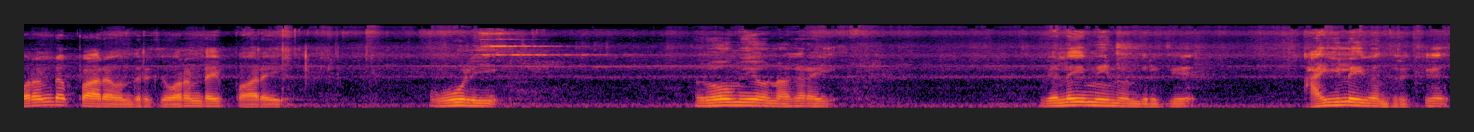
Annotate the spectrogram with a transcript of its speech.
உரண்டை பாறை வந்திருக்கு உரண்டை பாறை. ஊளி ரோமியோ நகரை விலை மீன் வந்திருக்கு ஐலை வந்திருக்கு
